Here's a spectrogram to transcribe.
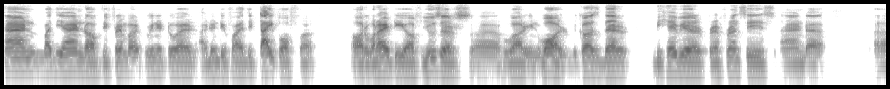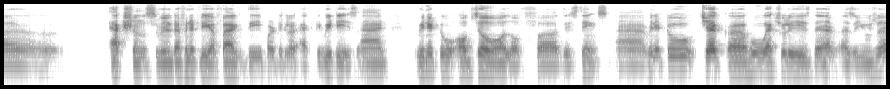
And by the end of the framework, we need to identify the type of uh, or variety of users uh, who are involved because their behavior, preferences, and uh, uh, actions will definitely affect the particular activities. And we need to observe all of uh, these things. Uh, we need to check uh, who actually is there as a user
